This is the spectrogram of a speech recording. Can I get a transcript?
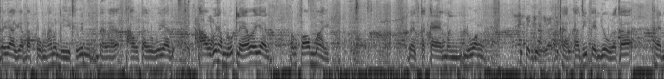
ก็อยากจะปรับปรุงให้มันดีขึ้นแบบว่าเตาเตาก็อย่าเตาก็ชำรุดแล้วก็อย่าต้องซ่อมใหม่ แต่ตะแกรงมันร่วงที่เป็นอยู่ใช่ไหมที่ครับครับที่เป็นอยู่แล้วก็แผ่น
